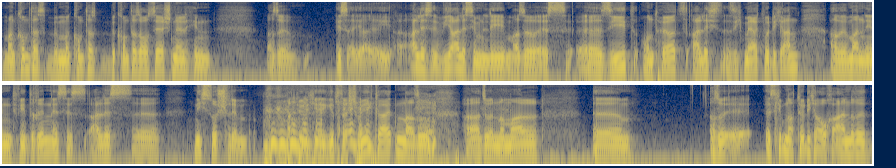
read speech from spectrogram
man kommt das, man kommt das, bekommt das auch sehr schnell hin. Also ist äh, alles wie alles im Leben. Also es äh, sieht und hört alles sich merkwürdig an, aber wenn man irgendwie drin ist, ist alles äh, nicht so schlimm. Natürlich gibt es da Schwierigkeiten. Also also normal. ähm, also äh, es gibt natürlich auch andere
